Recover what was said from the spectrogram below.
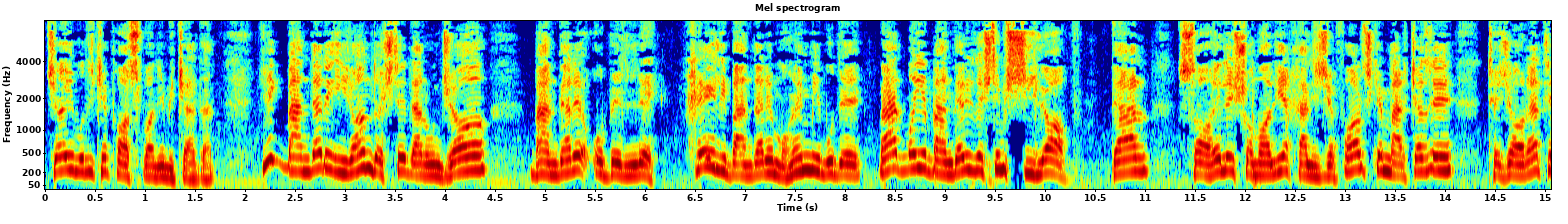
جایی بودی که پاسبانی می‌کردن. یک بندر ایران داشته در اونجا بندر اوبله. خیلی بندر مهمی بوده. بعد ما یه بندری داشتیم شیلاو در ساحل شمالی خلیج فارس که مرکز تجارت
